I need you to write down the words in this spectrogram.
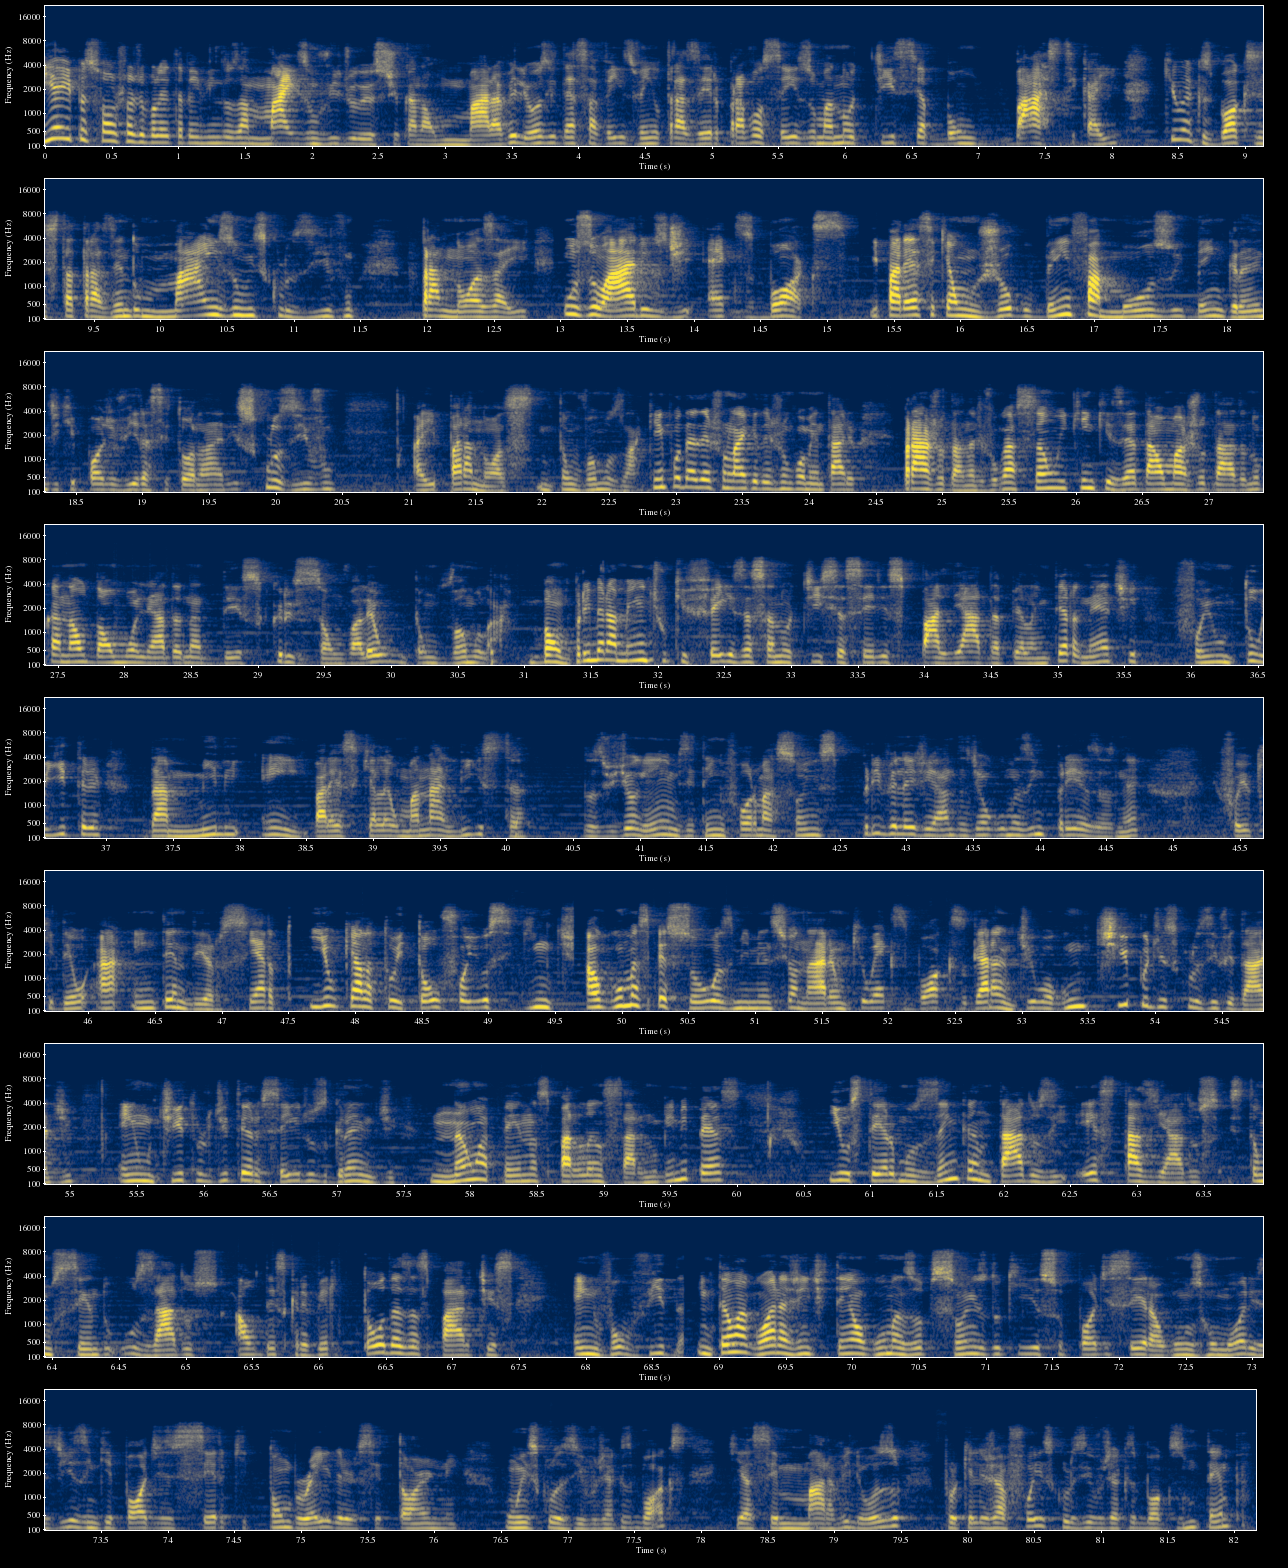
E aí pessoal, show de boleta, bem-vindos a mais um vídeo deste canal maravilhoso e dessa vez venho trazer para vocês uma notícia bombástica aí que o Xbox está trazendo mais um exclusivo para nós aí, usuários de Xbox. E parece que é um jogo bem famoso e bem grande que pode vir a se tornar exclusivo aí para nós. Então vamos lá. Quem puder deixa um like, deixa um comentário para ajudar na divulgação e quem quiser dar uma ajudada no canal, dá uma olhada na descrição. Valeu? Então vamos lá. Bom, primeiramente o que fez essa notícia ser espalhada pela internet foi um Twitter da Millie A. Parece que ela é uma analista dos videogames e tem informações privilegiadas de algumas empresas, né? Foi o que deu a entender, certo? E o que ela tweetou foi o seguinte: Algumas pessoas me mencionaram que o Xbox garantiu algum tipo de exclusividade em um título de terceiros grande, não apenas para lançar no Game Pass, e os termos encantados e extasiados estão sendo usados ao descrever todas as partes envolvida. Então agora a gente tem algumas opções do que isso pode ser. Alguns rumores dizem que pode ser que Tomb Raider se torne um exclusivo de Xbox, que ia ser maravilhoso, porque ele já foi exclusivo de Xbox um tempo.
